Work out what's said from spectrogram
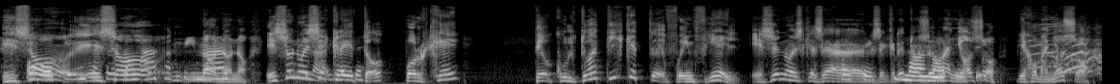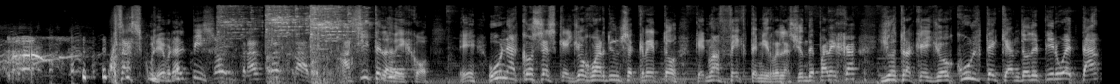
Eso, Oh, ¿quiere un secreto eso, más, así no, más? no, no. Eso no es secreto porque te ocultó a ti que te fue infiel. Ese no es que sea Pues sí. secreto, No, eso no, es sí, mañoso, viejo mañoso. ¡Sas, culebra al piso y tras, tras, tras! Así te la dejo. ¿eh? Una cosa es que yo guarde un secreto que no afecte mi relación de pareja y otra que yo oculte que ando de pirueta,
